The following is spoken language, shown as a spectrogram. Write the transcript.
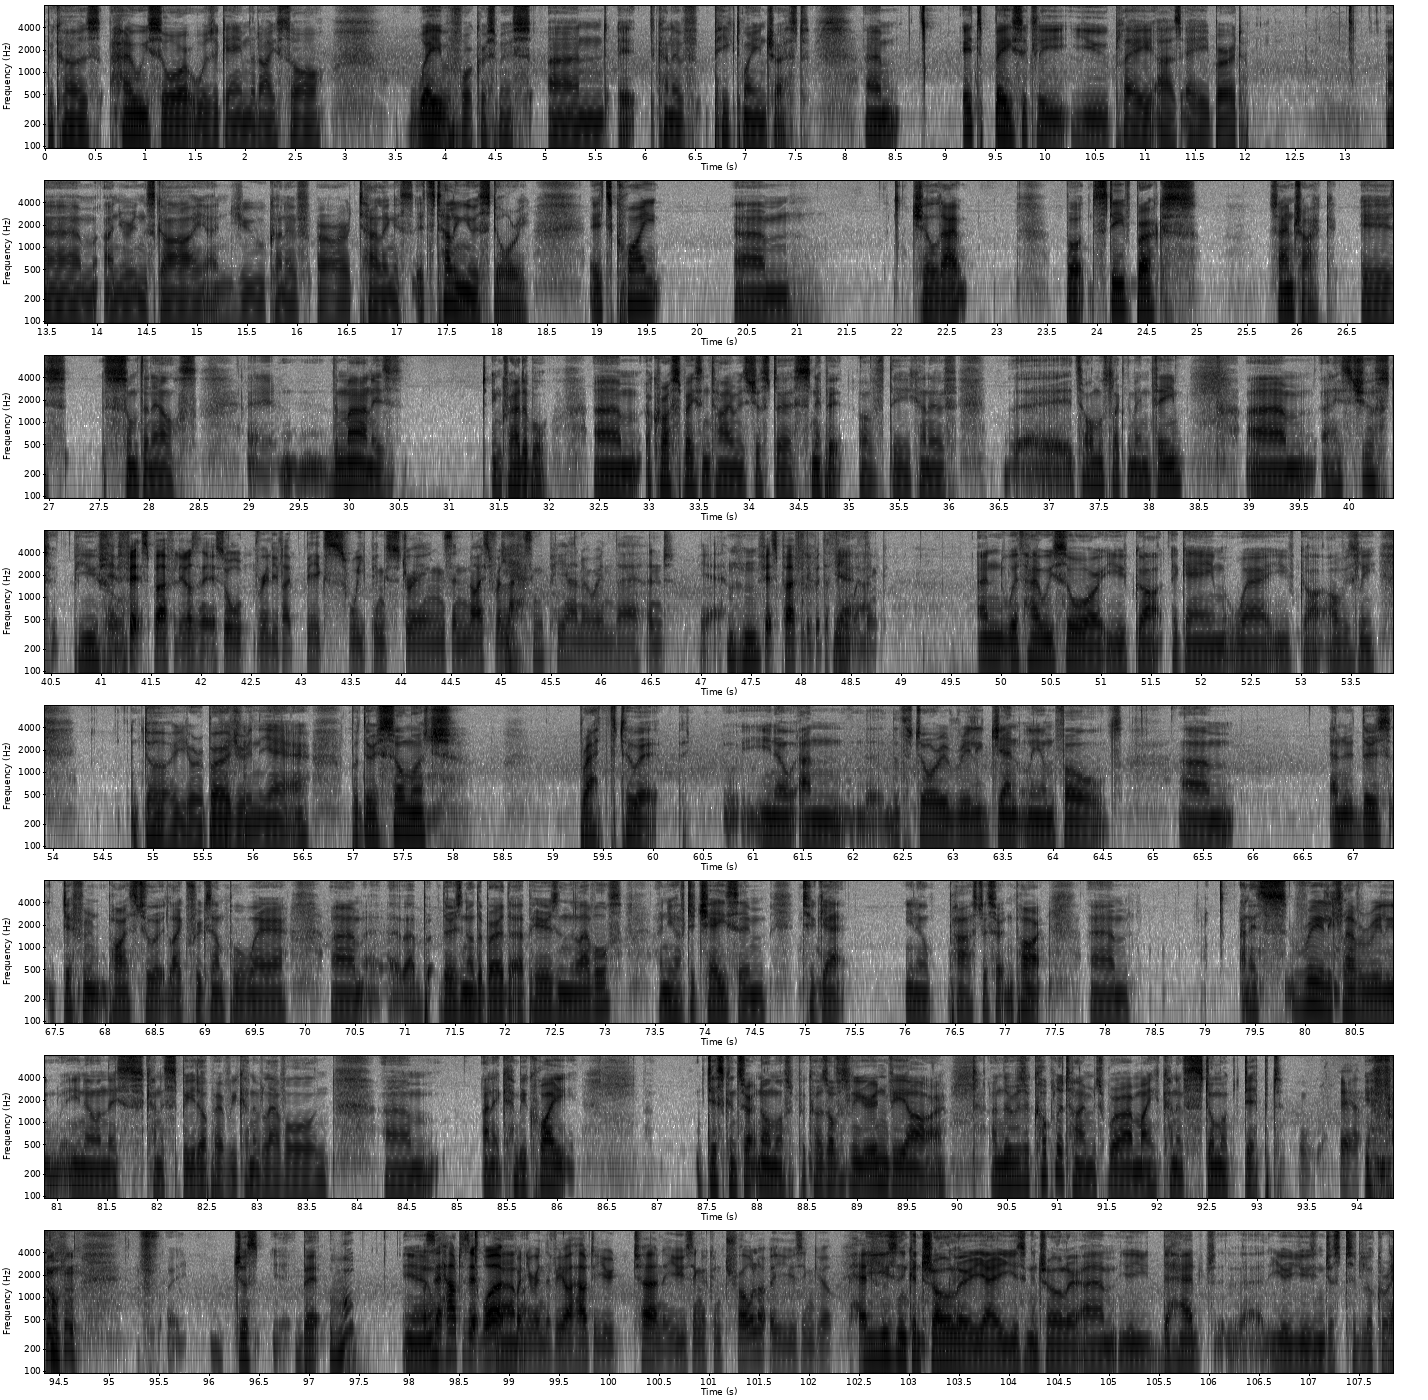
because How We Soar was a game that I saw way before Christmas and it kind of piqued my interest. Um, it's basically you play as a bird. Um, and you're in the sky, and you kind of are telling us. It's telling you a story. It's quite um, chilled out, but Steve Burke's soundtrack is something else. Uh, the man is incredible. Um, Across Space and Time is just a snippet of the kind of. Uh, it's almost like the main theme, um, and it's just beautiful. It fits perfectly, doesn't it? It's all really like big sweeping strings and nice relaxing piano in there, and yeah, hmm fits perfectly with the theme. I think. And with How We Soar, you've got a game where you've got obviously, duh, you're a bird, you're in the air, but there's so much breadth to it, you know, and the, the story really gently unfolds. Um, and there's different parts to it, like for example, where um, a, a there's another bird that appears in the levels, and you have to chase him to get, you know, past a certain part. Um, and it's really clever, really, you know, and they s- kind of speed up every kind of level, and um, and it can be quite disconcerting almost because obviously you're in VR, and there was a couple of times where my kind of stomach dipped Yeah. from f- just a bit, whoop, you know. So how does it work Um, when you're in the VR? How do you turn? Are you using a controller? Or are you using your head? You're using a controller, yeah. You're using a controller. Um, you the head uh, you're using just to look Yeah.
